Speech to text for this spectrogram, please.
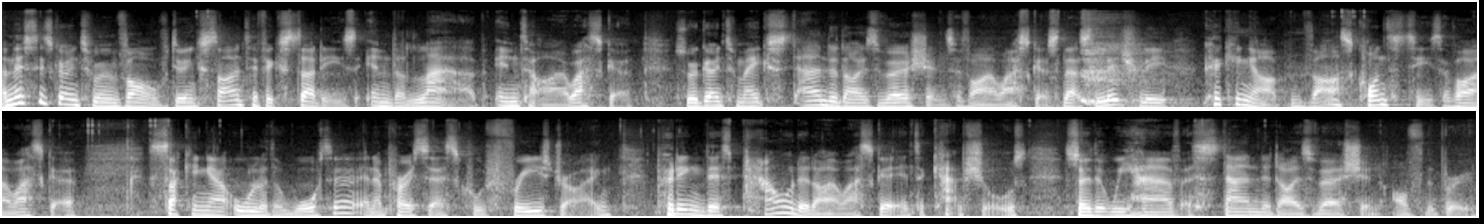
And this is going to involve doing scientific studies in the lab into ayahuasca. So we're going to make standardized versions of ayahuasca. So that's literally cooking up vast quantities of ayahuasca, sucking out all of the water in a process called freeze drying, putting this powdered ayahuasca into capsules so that we have a standardized version of the brew.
